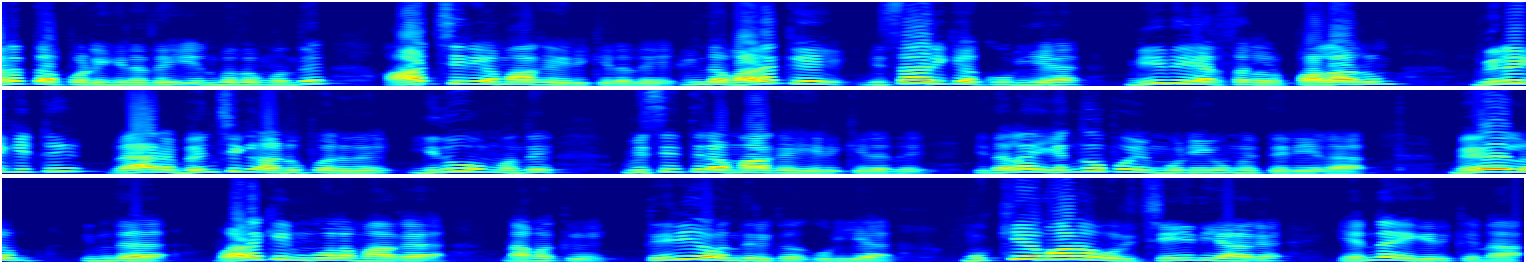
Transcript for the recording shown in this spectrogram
நடத்தப்படுகிறது என்பதும் வந்து ஆச்சரியமாக இருக்கிறது. இந்த வழக்கை விசாரிக்கக்கூடிய நீதியரசர்கள் பலரும் விலகிட்டு வேறு பெஞ்சுக்கு அனுப்புறது இதுவும் வந்து விசித்திரமாக இருக்கிறது. இதெல்லாம் எங்கே போய் முடியும்னு தெரியல. மேலும் இந்த வழக்கின் மூலமாக நமக்கு தெரிய வந்திருக்கக்கூடிய முக்கியமான ஒரு செய்தியாக என்ன இருக்குன்னா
